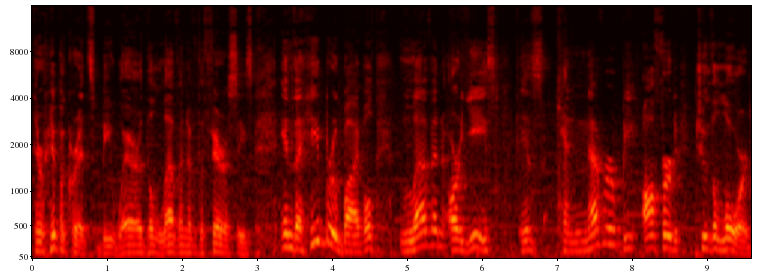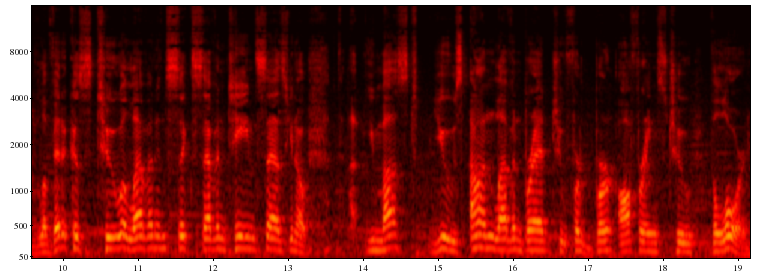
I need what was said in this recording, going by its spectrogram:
they're hypocrites. Beware the leaven of the Pharisees. In the Hebrew Bible, leaven or yeast is can never be offered to the Lord. Leviticus 2:11 and 6:17 says, you know, you must use unleavened bread to for burnt offerings to the Lord.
